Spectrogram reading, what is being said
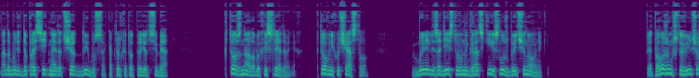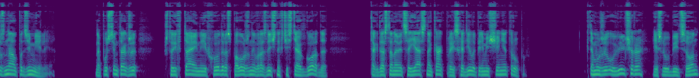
Надо будет допросить на этот счет Дыбуса, как только тот придет в себя. Кто знал об их исследованиях? Кто в них участвовал? Были ли задействованы городские службы и чиновники? Предположим, что Вильчер знал подземелья. Допустим также, что их тайные входы расположены в различных частях города, тогда становится ясно, как происходило перемещение трупов. К тому же у Вильчера, если убийца он,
